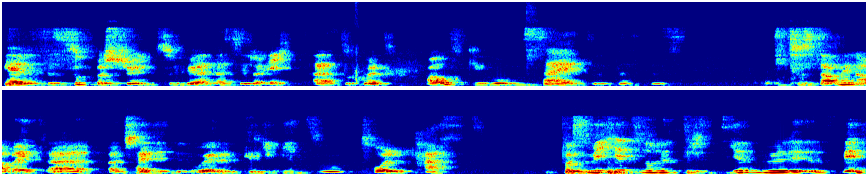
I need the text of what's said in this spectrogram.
Ja, das ist super schön zu hören, dass ihr da echt äh, so gut aufgehoben seid und dass das, die Zusammenarbeit äh, anscheinend in euren Gremien so toll passt. Was mich jetzt noch interessieren würde, ist, wenn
